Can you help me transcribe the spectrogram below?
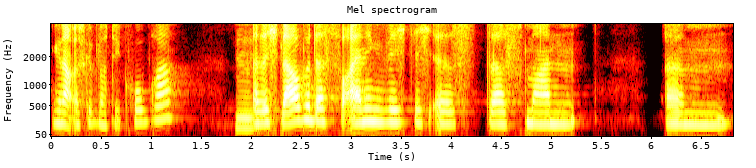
genau, es gibt noch die Cobra. Hm. Also ich glaube, dass vor allen Dingen wichtig ist, dass man, ähm,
